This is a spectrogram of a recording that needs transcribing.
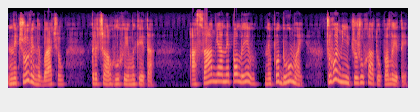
Не чув і не бачив, кричав глухий Микита. А сам я не палив, не подумай, чого мені чужу хату палити.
